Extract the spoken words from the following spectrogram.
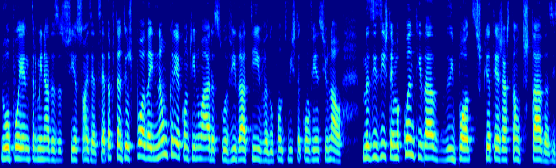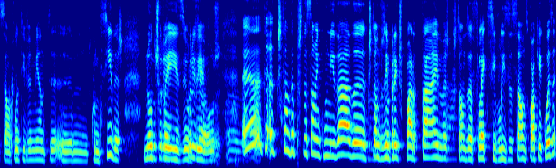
no apoio a determinadas associações, etc. Portanto, eles podem não querer continuar a sua vida ativa do ponto de vista convencional, mas existem uma quantidade de hipóteses que até já estão testadas e são relativamente hum, conhecidas noutros Por- países por europeus. exemplo, A, a questão da prestação em comunidade, a questão dos empregos part-time, a questão da flexibilização de qualquer coisa,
